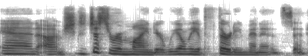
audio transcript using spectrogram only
And um, she's just a reminder, we only have 30 minutes. And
